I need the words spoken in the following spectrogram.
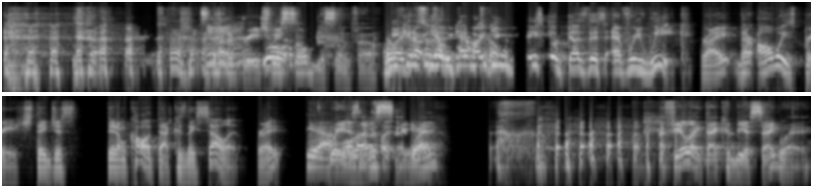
It's not a breach. we sold this info. we Like, can, yeah, we can argue Facebook does this every week, right? They're always breached. They just they don't call it that because they sell it, right? yeah. Wait, well, is that a that's what- segue? yeah. I feel like that could be a segue.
